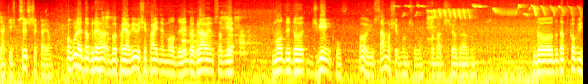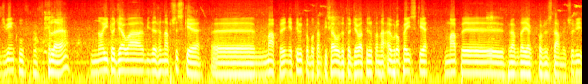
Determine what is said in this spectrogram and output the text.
Jakieś psy szczekają. W ogóle do gry, bo pojawiły się fajne mody, dograłem sobie mody do dźwięków. O, już samo się włączyło, zobaczcie od razu. Do dodatkowych dźwięków w tle. No i to działa, widzę, że na wszystkie e, mapy, nie tylko, bo tam pisało, że to działa tylko na europejskie mapy, prawda, jak korzystamy. Czyli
